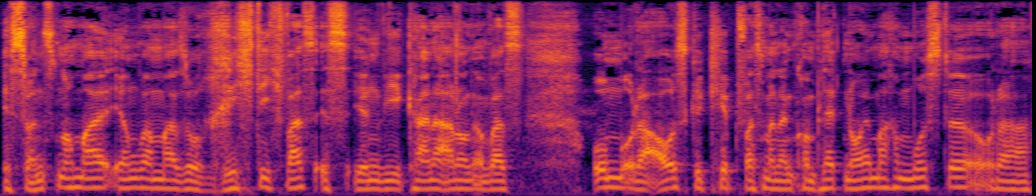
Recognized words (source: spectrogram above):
Ist sonst noch mal irgendwann mal so richtig was? Ist irgendwie, keine Ahnung, irgendwas um- oder ausgekippt, was man dann komplett neu machen musste? Oder?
